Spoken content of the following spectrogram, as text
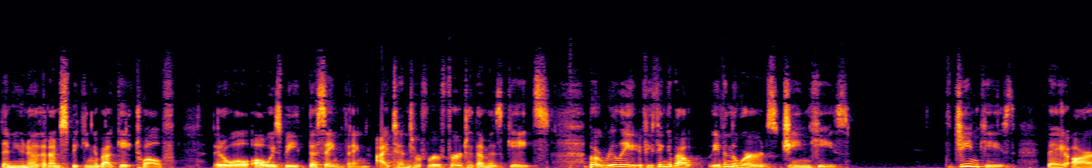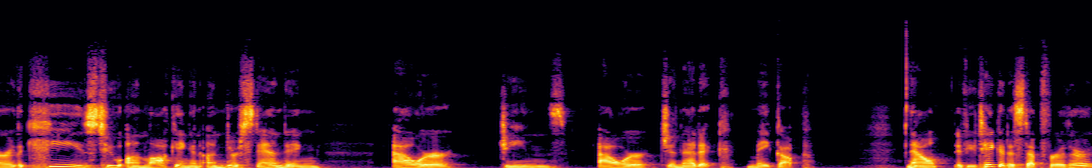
then you know that I'm speaking about gate 12. It will always be the same thing. I tend to refer to them as gates, but really, if you think about even the words gene keys, the gene keys, they are the keys to unlocking and understanding our genes, our genetic makeup. Now, if you take it a step further,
